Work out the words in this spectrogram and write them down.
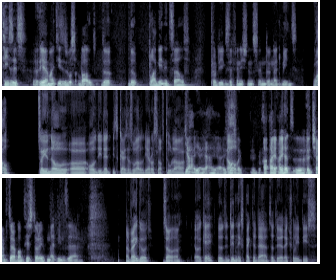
thesis. Uh, yeah, my thesis was about the the plugin itself for the definitions in the NetBeans. Wow. So you know uh, all the NetBeans guys as well, Jaroslav Tulach. Yeah, yeah, yeah, yeah. It Oh. like I, I had a chapter about history of NetBeans there. Uh, very good. So um, okay, so they didn't expect that. So they had actually these.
